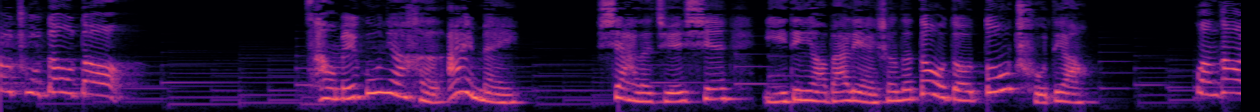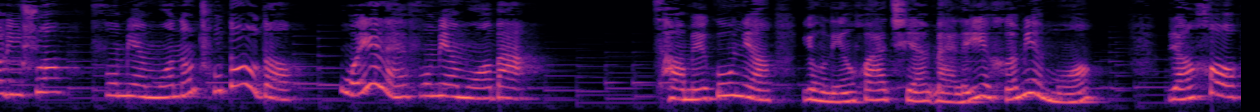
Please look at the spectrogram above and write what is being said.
要除痘痘。草莓姑娘很爱美，下了决心，一定要把脸上的痘痘都除掉。广告里说敷面膜能除痘痘，我也来敷面膜吧。草莓姑娘用零花钱买了一盒面膜，然后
